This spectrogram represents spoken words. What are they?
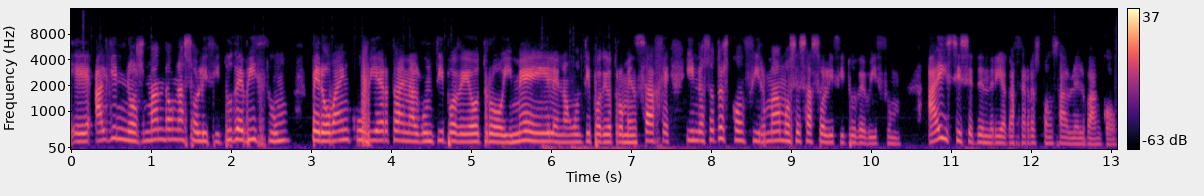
eh, alguien nos manda una solicitud de Bizum, pero va encubierta en algún tipo de otro email, en algún tipo de otro mensaje, y nosotros confirmamos esa solicitud de Bizum. Ahí sí se tendría que hacer responsable el banco.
